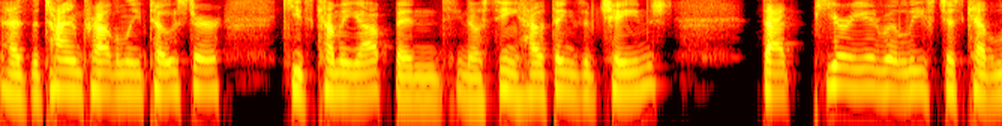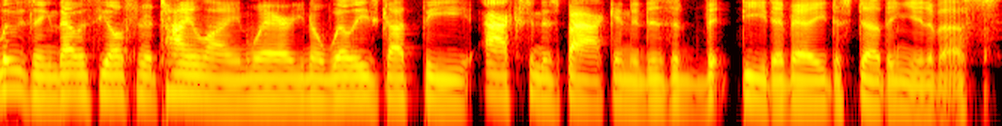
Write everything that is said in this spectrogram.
has the time traveling toaster keeps coming up and you know seeing how things have changed. That period where Leafs just kept losing, that was the alternate timeline where you know Willie's got the axe in his back, and it is indeed a very disturbing universe.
